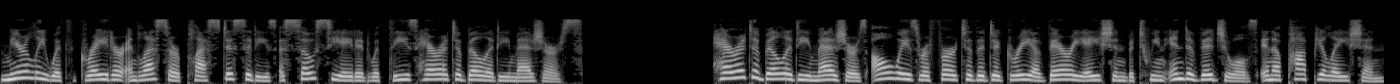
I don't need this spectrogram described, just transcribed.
merely with greater and lesser plasticities associated with these heritability measures. Heritability measures always refer to the degree of variation between individuals in a population.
